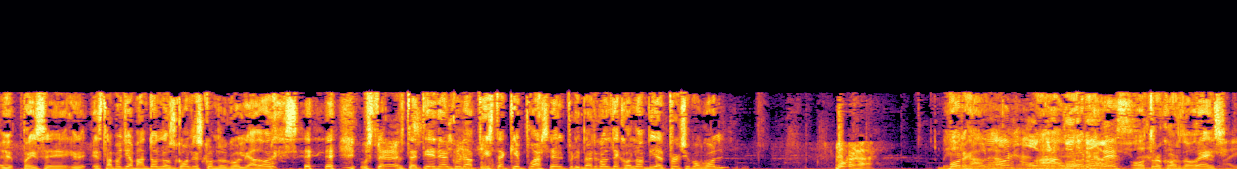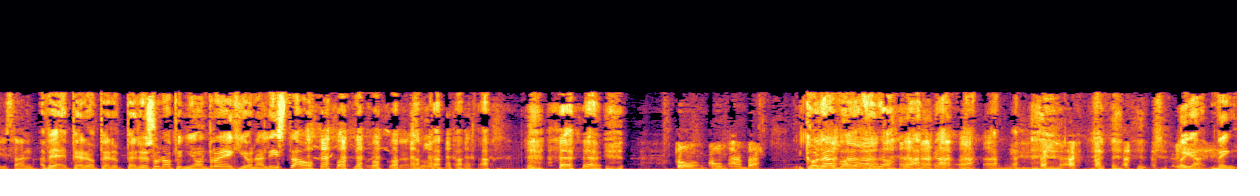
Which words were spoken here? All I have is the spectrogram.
Eh, pues eh, estamos llamando los goles con los goleadores. ¿Usted, ¿Usted tiene alguna pista quién puede hacer el primer gol de Colombia, el próximo gol? Borja, Borja. Borja. Ah, Otro Borja. cordobés. Otro cordobés. Ahí están. Pero, pero, pero es una opinión regionalista o con, con ambas. Con. No. Oiga, me,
